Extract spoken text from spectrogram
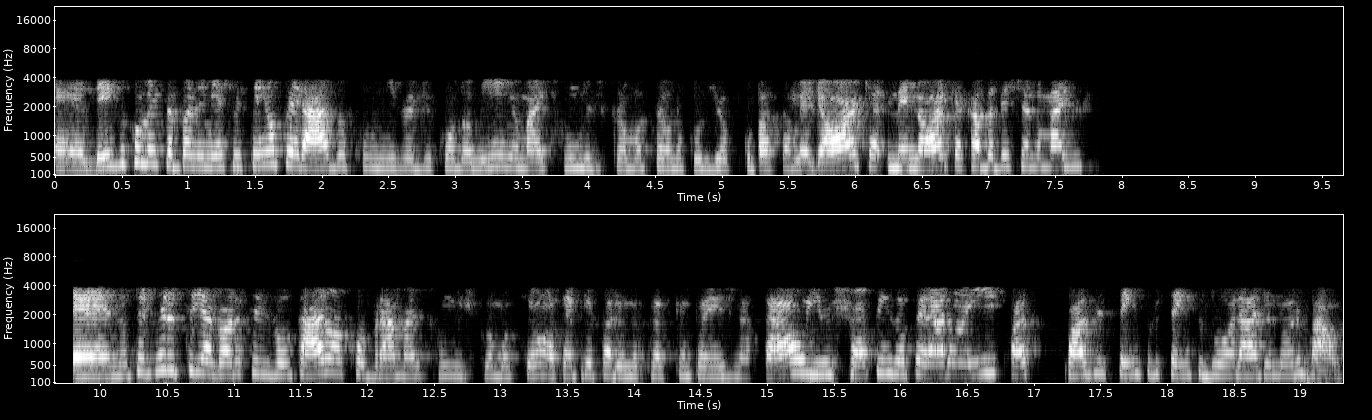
É, desde o começo da pandemia, vocês têm operado com nível de condomínio, mais fundo de promoção no custo de ocupação melhor, que, é menor, que acaba deixando mais é, no terceiro TRI agora vocês voltaram a cobrar mais fundos de promoção, até preparando para as campanhas de Natal, e os shoppings operaram aí quase, quase 100% do horário normal.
